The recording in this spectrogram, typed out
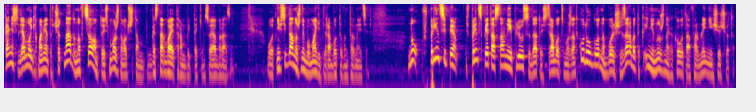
конечно, для многих моментов что-то надо, но в целом, то есть можно вообще там гастарбайтером быть таким своеобразным. Вот, не всегда нужны бумаги для работы в интернете. Ну, в принципе, в принципе, это основные плюсы, да, то есть работать можно откуда угодно, больший заработок и не нужно какого-то оформления, еще что-то.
